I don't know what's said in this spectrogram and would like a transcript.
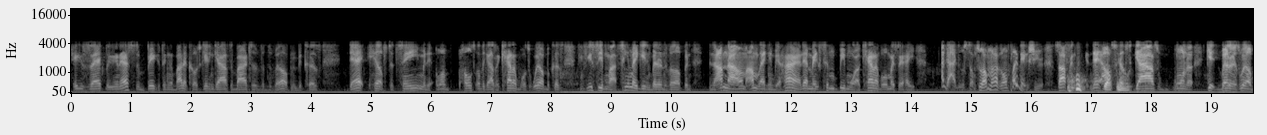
Exactly, and that's the big thing about it, Coach. Getting guys to buy into the development because that helps the team and it holds other guys accountable as well. Because if you see my teammate getting better and developing, and I'm not, I'm, I'm lagging behind, that makes him be more accountable. It makes say, hey, I gotta do something too. I'm not gonna play next year. So I think that also helps guys want to get better as well.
